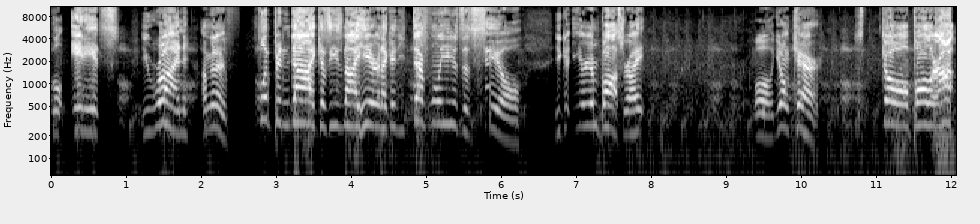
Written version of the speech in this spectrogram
little idiots. You run. I'm gonna flip and die because he's not here, and I could definitely use a seal. You you're your boss, right? Well, you don't care. Just go all baller up.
